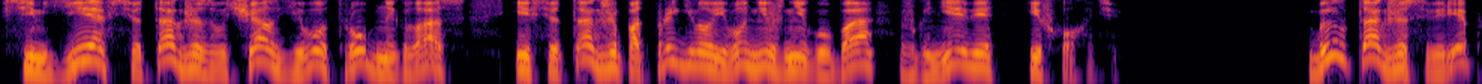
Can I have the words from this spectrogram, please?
в семье все так же звучал его трубный глаз и все так же подпрыгивала его нижняя губа в гневе и в хохоте был также свиреп,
